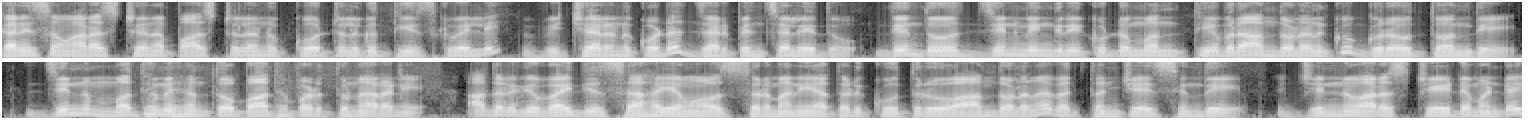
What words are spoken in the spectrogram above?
కనీసం అరెస్టైన పాస్టర్లను కోర్టులకు తీసుకువెళ్ళి విచారణ కూడా జరిపించలేదు. దీంతో జిన్మింగ్రీ కుటుంబం తీవ్ర ఆందోళనకు గురవుతోంది. జిన్ మధుమేహంతో బాధపడుతున్నారని అతడికి వైద్య సహాయం అవసరమని అతడి కూతురు ఆందోళన వ్యక్తం చేసింది. జిన్ను అరెస్ట్ చేయడం అంటే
